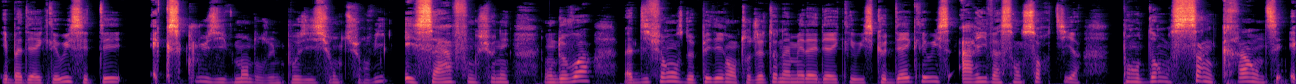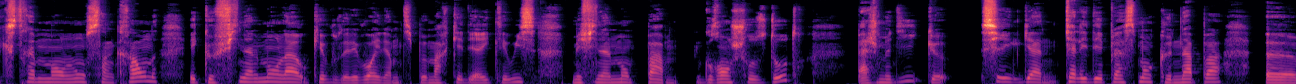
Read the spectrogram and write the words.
et bah Derek Lewis était exclusivement dans une position de survie et ça a fonctionné. Donc de voir la différence de pédéré entre Jelton Ameda et Derek Lewis, que Derek Lewis arrive à s'en sortir pendant 5 rounds, c'est extrêmement long 5 rounds, et que finalement là, ok, vous allez voir, il est un petit peu marqué Derek Lewis, mais finalement pas grand chose d'autre, bah je me dis que Cyril Gann, qu'a les déplacements que n'a pas euh,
